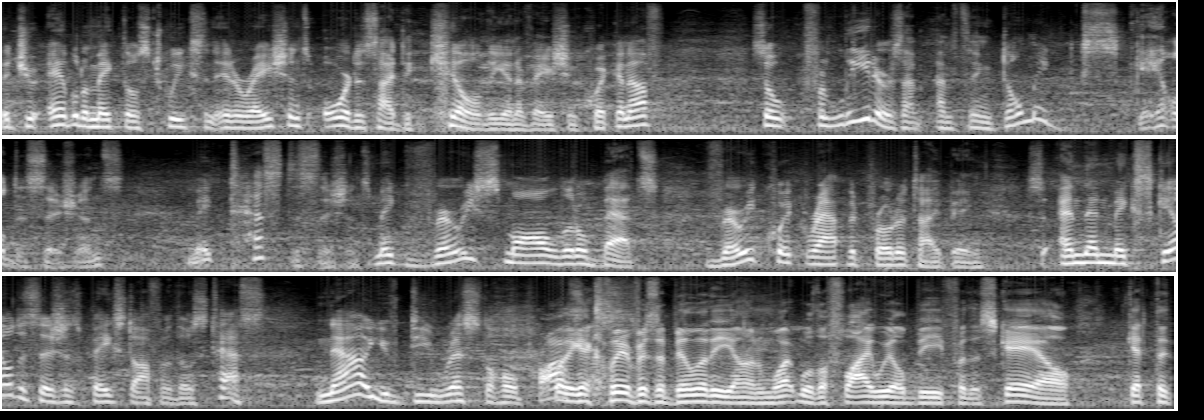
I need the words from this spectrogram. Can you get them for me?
that you're able to make those tweaks and iterations or decide to kill the innovation quick enough. So for leaders, I'm, I'm thinking, don't make scale decisions, make test decisions, make very small little bets, very quick rapid prototyping, so, and then make scale decisions based off of those tests. Now you've de-risked the whole process. Well, you get clear visibility on what will the flywheel be for the scale, get the,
